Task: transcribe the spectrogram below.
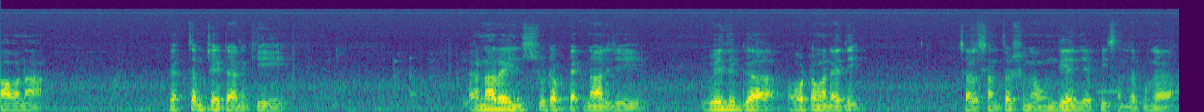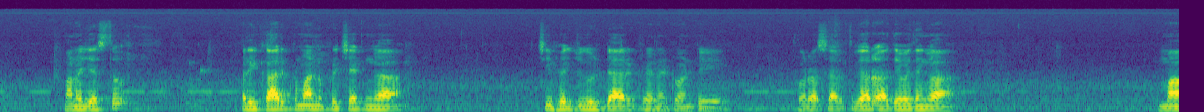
భావన వ్యక్తం చేయడానికి ఎన్ఆర్ఐ ఇన్స్టిట్యూట్ ఆఫ్ టెక్నాలజీ వేదికగా అవటం అనేది చాలా సంతోషంగా ఉంది అని చెప్పి ఈ సందర్భంగా మనం చేస్తూ మరి ఈ కార్యక్రమాన్ని ప్రత్యేకంగా చీఫ్ ఎగ్జిక్యూటివ్ డైరెక్టర్ అయినటువంటి పురా సారథి గారు అదేవిధంగా మా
